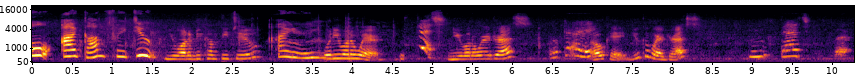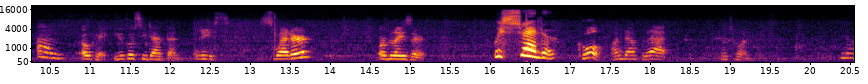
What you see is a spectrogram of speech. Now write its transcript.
Oh, I comfy too. You want to be comfy too? I What do you want to wear? yes. Do you want to wear a dress? Okay. Okay, you can wear a dress. That's um. Okay, you go see dad then. Elise, sweater or blazer? With sweater. Cool, I'm down for that. Which one? No.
